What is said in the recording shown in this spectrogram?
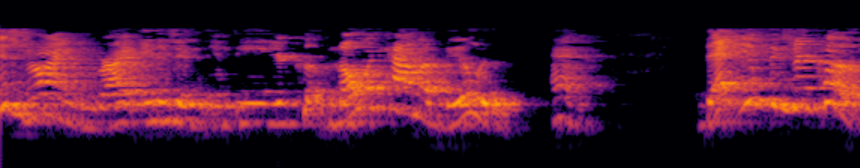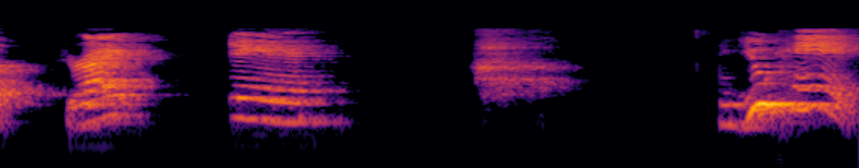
it's draining, right? And it's just emptying your cup. No accountability. Mm. That empties your cup, right? And you can't,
